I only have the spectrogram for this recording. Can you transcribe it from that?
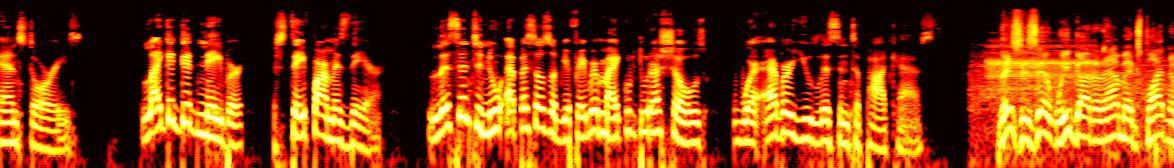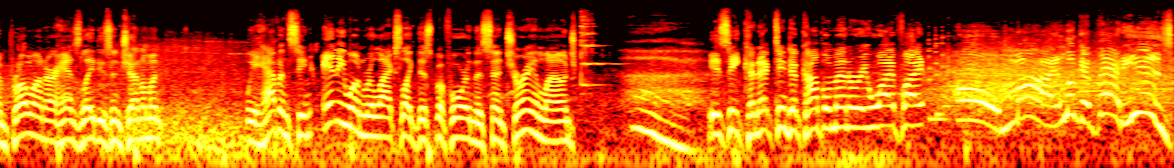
and stories. Like a good neighbor, State Farm is there. Listen to new episodes of your favorite My Cultura shows wherever you listen to podcasts. This is it. We've got an Amex Platinum Pro on our hands, ladies and gentlemen. We haven't seen anyone relax like this before in the Centurion Lounge. Is he connecting to complimentary Wi Fi? Oh my, look at that! He is!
